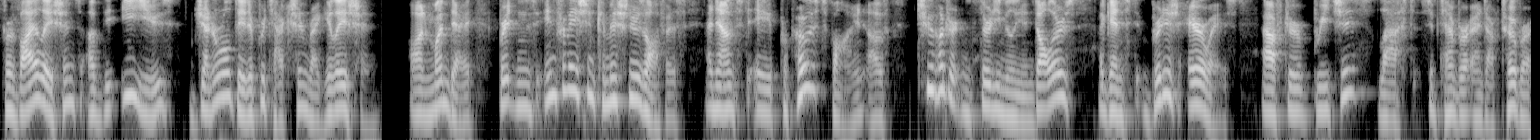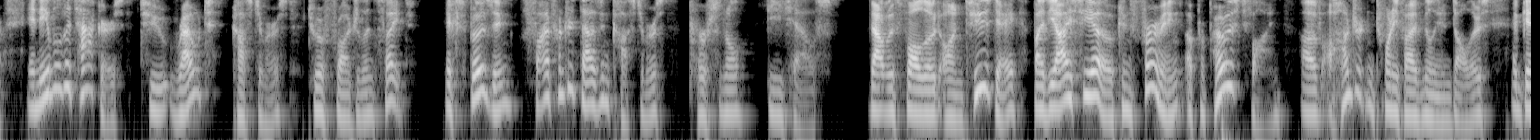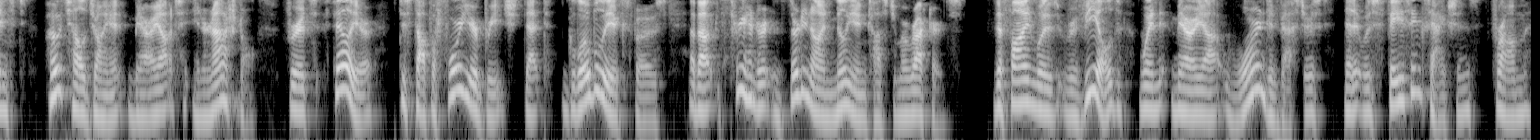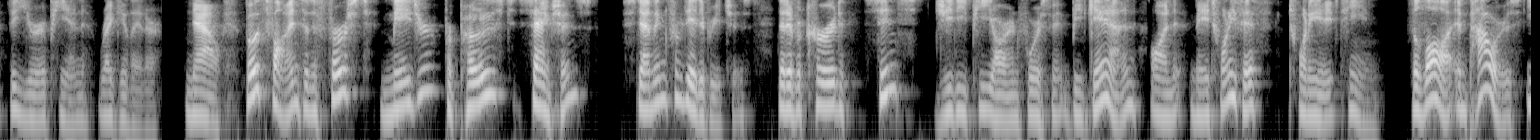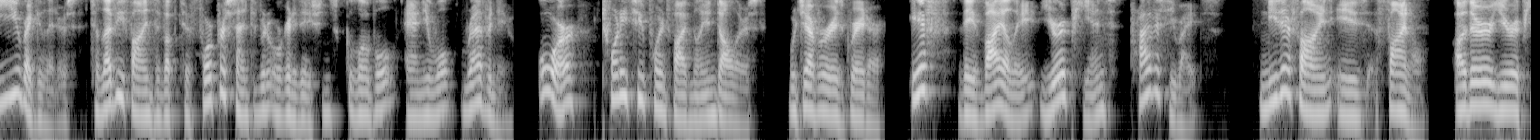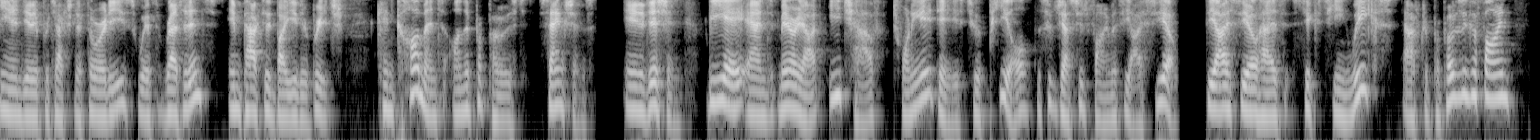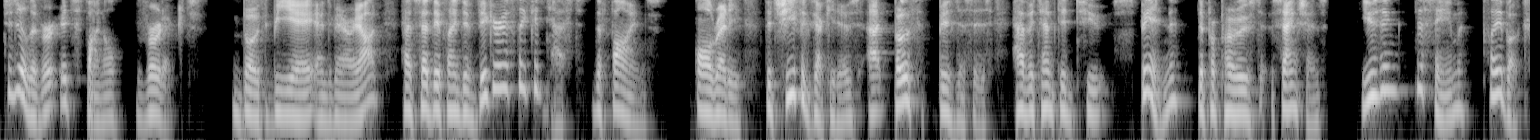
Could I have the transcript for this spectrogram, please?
for violations of the EU's General Data Protection Regulation. On Monday, Britain's Information Commissioner's Office announced a proposed fine of $230 million against British Airways after breaches last September and October enabled attackers to route customers to a fraudulent site, exposing 500,000 customers' personal details. That was followed on Tuesday by the ICO confirming a proposed fine of $125 million against hotel giant Marriott International for its failure to stop a four year breach that globally exposed about 339 million customer records. The fine was revealed when Marriott warned investors that it was facing sanctions from the European regulator. Now, both fines are the first major proposed sanctions stemming from data breaches that have occurred since GDPR enforcement began on May 25, 2018. The law empowers EU regulators to levy fines of up to 4% of an organization's global annual revenue, or $22.5 million, whichever is greater, if they violate Europeans' privacy rights. Neither fine is final. Other European data protection authorities with residents impacted by either breach can comment on the proposed sanctions. In addition, BA and Marriott each have 28 days to appeal the suggested fine with the ICO. The ICO has 16 weeks after proposing a fine to deliver its final verdict. Both BA and Marriott have said they plan to vigorously contest the fines. Already, the chief executives at both businesses have attempted to spin the proposed sanctions using the same playbook.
